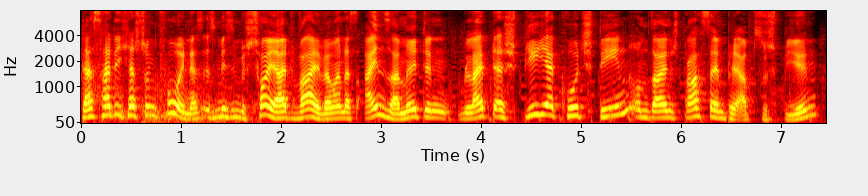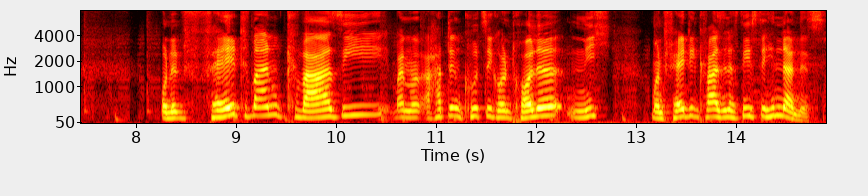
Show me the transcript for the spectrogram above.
Das hatte ich ja schon vorhin. Das ist ein bisschen bescheuert, weil wenn man das einsammelt, dann bleibt das Spiel ja kurz stehen, um seinen Sprachsample abzuspielen. Und dann fällt man quasi, man hat dann kurz die Kontrolle nicht, man fällt in quasi das nächste Hindernis.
